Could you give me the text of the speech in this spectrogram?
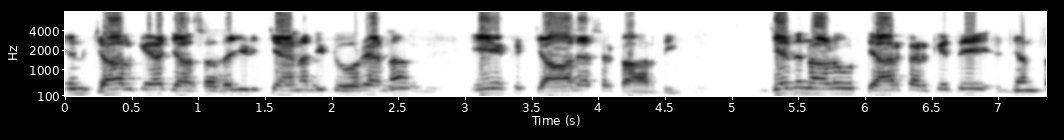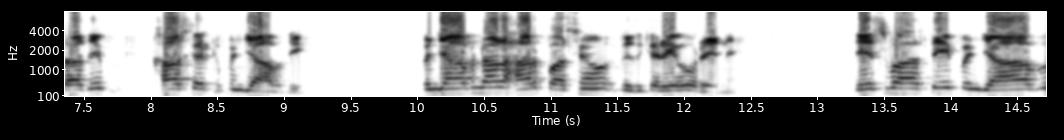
ਇਹਨੂੰ ਚਾਲ ਕਿਹਾ ਜਾ ਸਕਦਾ, ਜਿਹੜੀ ਚਾਈਨਾ ਦੀ ਡੋਰ ਆ ਨਾ, ਇਹ ਇੱਕ ਚਾਲ ਹੈ ਸਰਕਾਰ ਦੀ। ਜਿਹਦੇ ਨਾਲ ਉਹ ਤਿਆਰ ਕਰਕੇ ਤੇ ਜਨਤਾ ਦੇ, ਖਾਸ ਕਰਕੇ ਪੰਜਾਬ ਦੇ। ਪੰਜਾਬ ਨਾਲ ਹਰ ਪਾਸਿਓਂ ਵਿਤਕਰੇ ਹੋ ਰਹੇ ਨੇ। ਇਸ ਵਾਸਤੇ ਪੰਜਾਬ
